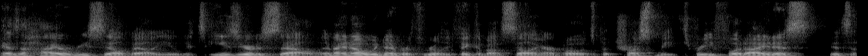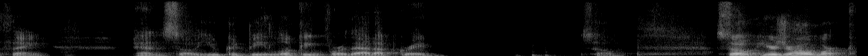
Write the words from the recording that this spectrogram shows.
has a higher resale value. It's easier to sell. And I know we never really think about selling our boats, but trust me, three foot itis, it's a thing. And so you could be looking for that upgrade. So, so here's your homework.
